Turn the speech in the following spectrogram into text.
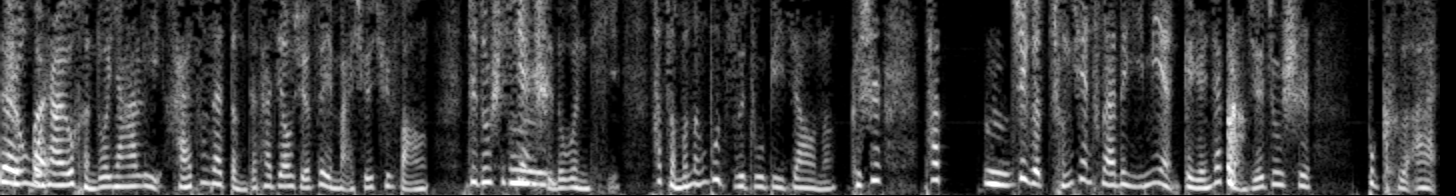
生活上有很多压力，孩子在等着他交学费、买学区房，这都是现实的问题。他怎么能不锱铢必较呢？可是他。嗯，这个呈现出来的一面，给人家感觉就是不可爱，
